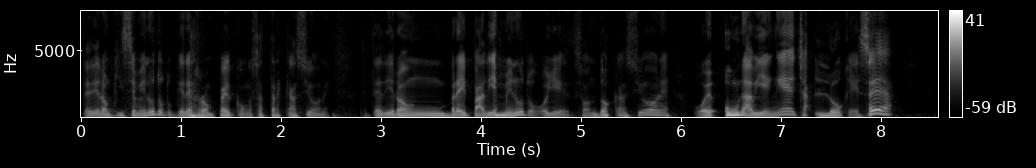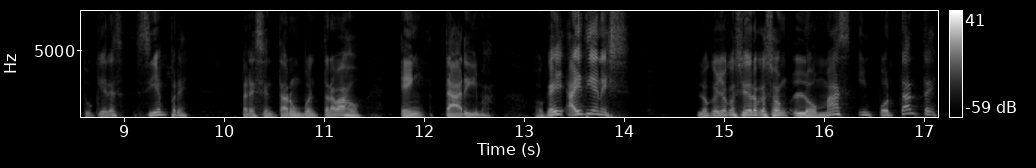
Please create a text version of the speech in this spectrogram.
Te dieron 15 minutos, tú quieres romper con esas tres canciones. Te dieron break para 10 minutos, oye, son dos canciones o una bien hecha, lo que sea. Tú quieres siempre presentar un buen trabajo en tarima. ¿Ok? Ahí tienes lo que yo considero que son lo más importante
